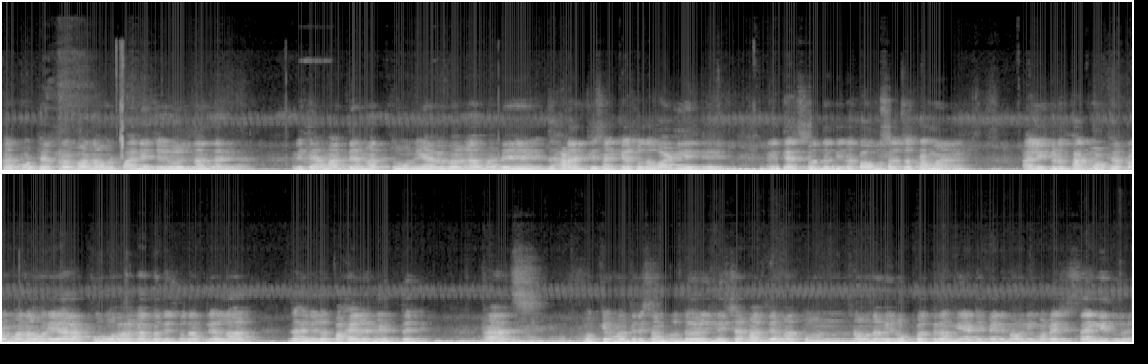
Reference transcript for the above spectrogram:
फार मोठ्या प्रमाणावर पाण्याच्या योजना झाल्या. आणि त्या माध्यमातून या विभागामध्ये झाडांची संख्या सुद्धा वाढलेली आहे. आणि त्याच पद्धतीनं पावसाचं प्रमाण अलीकडे फार मोठ्या प्रमाणावर या पूर्व भागामध्ये सुद्धा आपल्याला झालेलं पाहायला मिळतंय. आज मुख्यमंत्री समृद्ध योजनेच्या माध्यमातून नवनवीन उपक्रम या ठिकाणी भावनी मगाशी सांगितलं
